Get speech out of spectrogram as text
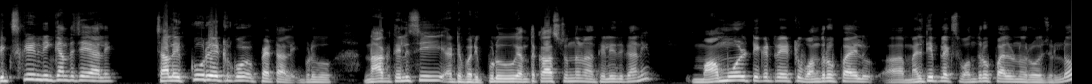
బిగ్ స్క్రీన్ ఇంకెంత చేయాలి? చాలా ఎక్కువ రేట్లు పెట్టాలి. ఇప్పుడు నాకు తెలిసి అంటే మరి ఇప్పుడు ఎంత కాస్ట్ ఉందో నాకు తెలియదు కానీ మామూలు టికెట్ రేట్లు వంద రూపాయలు మల్టీప్లెక్స్ వంద రూపాయలు ఉన్న రోజుల్లో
